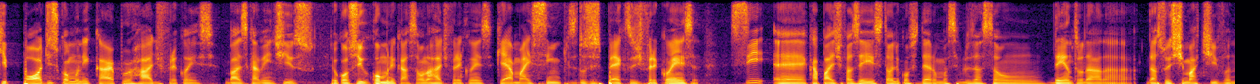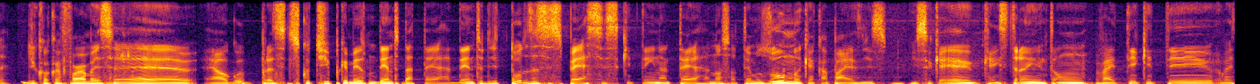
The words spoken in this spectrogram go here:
que pode se comunicar por radiofrequência. Basicamente isso. Eu consigo comunicação na radiofrequência, que é a mais simples dos espectros de frequência. Se é capaz de fazer isso, então ele considera uma civilização dentro da, da, da sua estimativa, né? De qualquer forma, isso é, é algo para se discutir, porque mesmo dentro da Terra, dentro de todas as espécies que tem na Terra, nós só temos uma que é capaz disso. Isso que é, que é estranho. Então, vai ter que ter... Vai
